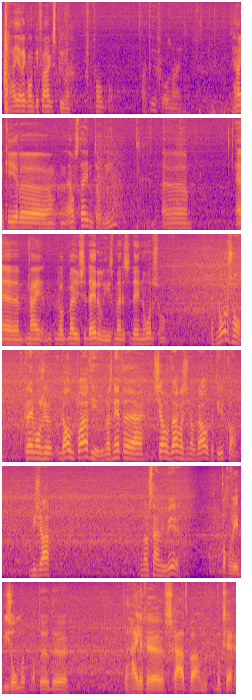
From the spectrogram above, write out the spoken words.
ga je er al een keer vaker spelen. Vol, twee keer volgens mij. Gaat een keer eh een Elfsteden toch? Eh, eh, bij, bij uw CD-release, met de CD Noorderzon. Met Noorderzon. Toen kregen we onze gouden plaat hier. Die was net, eh, dezelfde dag was hij nog goud dat hij uitkwam. Bizar. En nu staan we weer. Toch wel weer bijzonder op de, de, de heilige schaatsbaan, moet, moet ik zeggen.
